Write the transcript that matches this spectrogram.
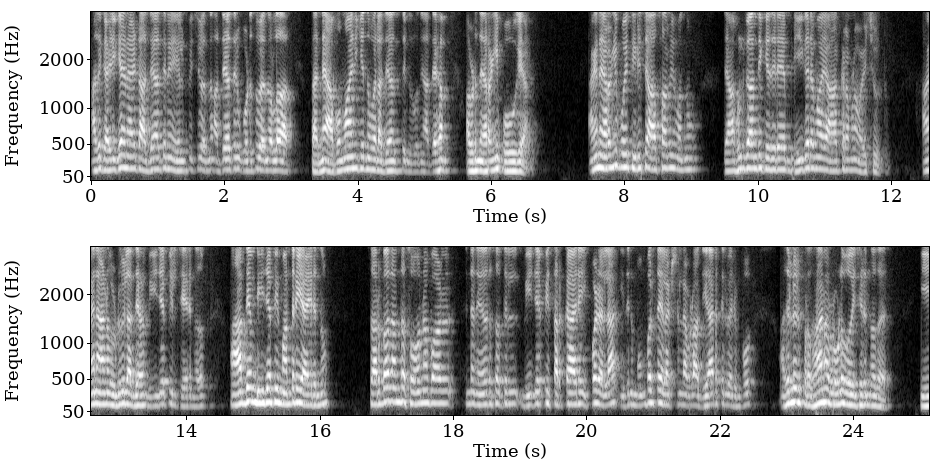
അത് കഴിക്കാനായിട്ട് അദ്ദേഹത്തിനെ ഏൽപ്പിച്ചു എന്ന് അദ്ദേഹത്തിന് കൊടുത്തു എന്നുള്ളത് തന്നെ അപമാനിക്കുന്ന പോലെ അദ്ദേഹത്തിന് തോന്നി. അദ്ദേഹം അവിടുന്ന് ഇറങ്ങി പോവുകയാണ്. അങ്ങനെ ഇറങ്ങിപ്പോയി തിരിച്ച് ആസാമി വന്നു. രാഹുൽ ഗാന്ധിക്കെതിരെ ഭീകരമായ ആക്രമണം അഴിച്ചുവിട്ടു അങ്ങനെയാണ് ഒടുവിൽ അദ്ദേഹം ബി ജെ പിയിൽ ചേരുന്നത്. ആദ്യം ബി ജെ പി മന്ത്രിയായിരുന്നു. സർബാനന്ദ സോനോവാളിന്റെ നേതൃത്വത്തിൽ ബി ജെ പി സർക്കാർ ഇപ്പോഴല്ല ഇതിന് മുമ്പത്തെ ഇലക്ഷനിൽ അവിടെ അധികാരത്തിൽ വരുമ്പോൾ അതിലൊരു പ്രധാന റോൾ വഹിച്ചിരുന്നത് ഈ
